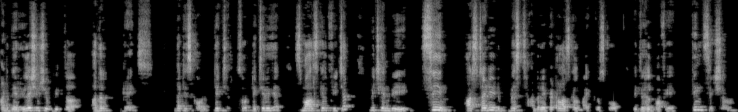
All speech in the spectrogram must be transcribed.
and their relationship with uh, other grains. That is called texture. So texture is a small scale feature which can be seen or studied best under a petrological microscope with the help of a thin section.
